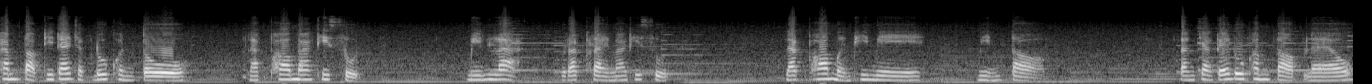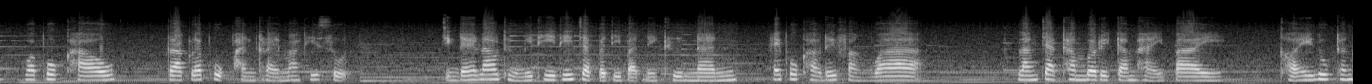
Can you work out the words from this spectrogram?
คำตอบที่ได้จากลูกคนโต รักพ่อมากที่สุด มิ้นล่ะ รักใครมากที่สุด รักพ่อเหมือนพี่เมย์มินตอบ หลังจากได้รู้คำตอบแล้วว่าพวกเขารักและผูกพันใครมากที่สุด จึงได้เล่าถึงวิธีที่จะปฏิบัติในคืนนั้น ให้พวกเขาได้ฟังว่า หลังจากคำบริกรรมหายไป ขอให้ลูกทั้ง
